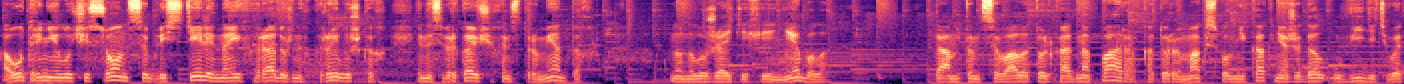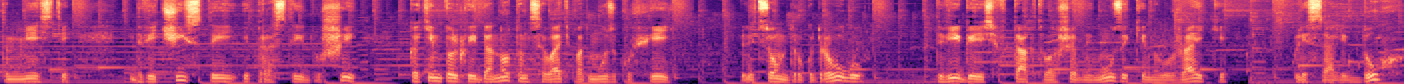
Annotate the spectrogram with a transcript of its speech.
а утренние лучи солнца блестели на их радужных крылышках и на сверкающих инструментах, но на лужайке фей не было. Там танцевала только одна пара, которую Максвелл никак не ожидал увидеть в этом месте. Две чистые и простые души, каким только и дано танцевать под музыку фей, лицом друг к другу, Двигаясь в такт волшебной музыки на лужайке, плясали дух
